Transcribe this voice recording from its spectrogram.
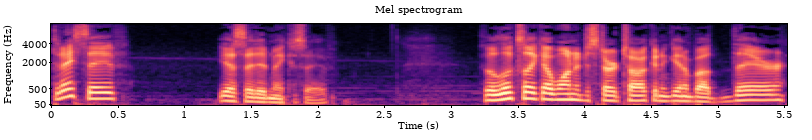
Did I save? Yes, I did make a save. So it looks like I wanted to start talking again about there.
